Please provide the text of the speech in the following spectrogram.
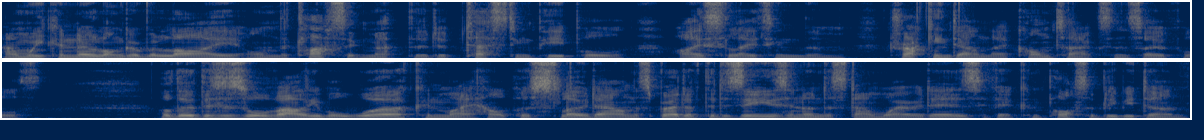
and we can no longer rely on the classic method of testing people, isolating them, tracking down their contacts, and so forth. Although this is all valuable work and might help us slow down the spread of the disease and understand where it is, if it can possibly be done,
